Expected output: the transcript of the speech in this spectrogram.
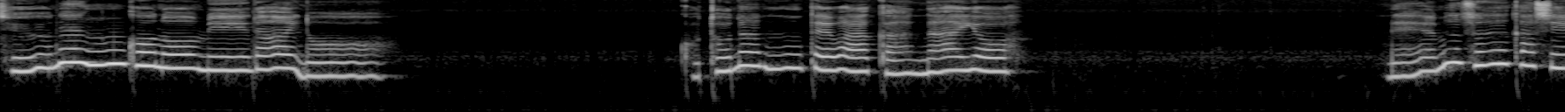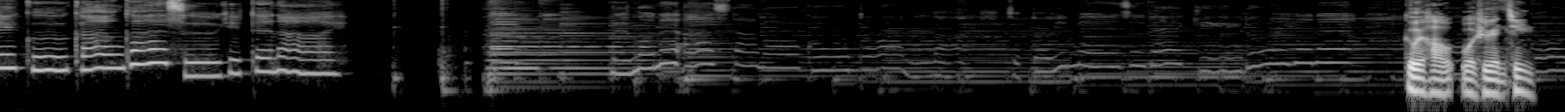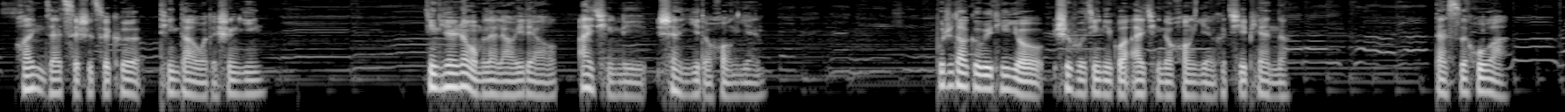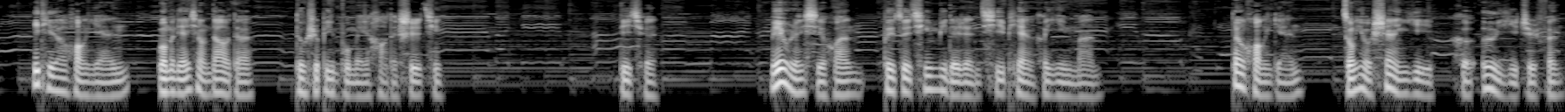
10年後の未来のことなんてわかんないよ。ねえ難しく考えすぎてない。各位好，我是远近，欢迎你在此时此刻听到我的声音。今天让我们来聊一聊爱情里善意的谎言。不知道各位听友是否经历过爱情的谎言和欺骗呢？但似乎啊，一提到谎言，我们联想到的都是并不美好的事情。的确，没有人喜欢被最亲密的人欺骗和隐瞒，但谎言总有善意和恶意之分。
